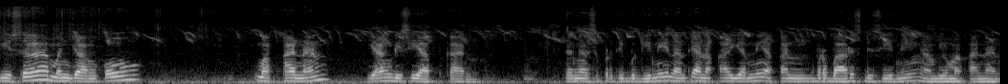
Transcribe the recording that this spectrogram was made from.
bisa menjangkau makanan yang disiapkan. Dengan seperti begini nanti anak ayam ini akan berbaris di sini ngambil makanan.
